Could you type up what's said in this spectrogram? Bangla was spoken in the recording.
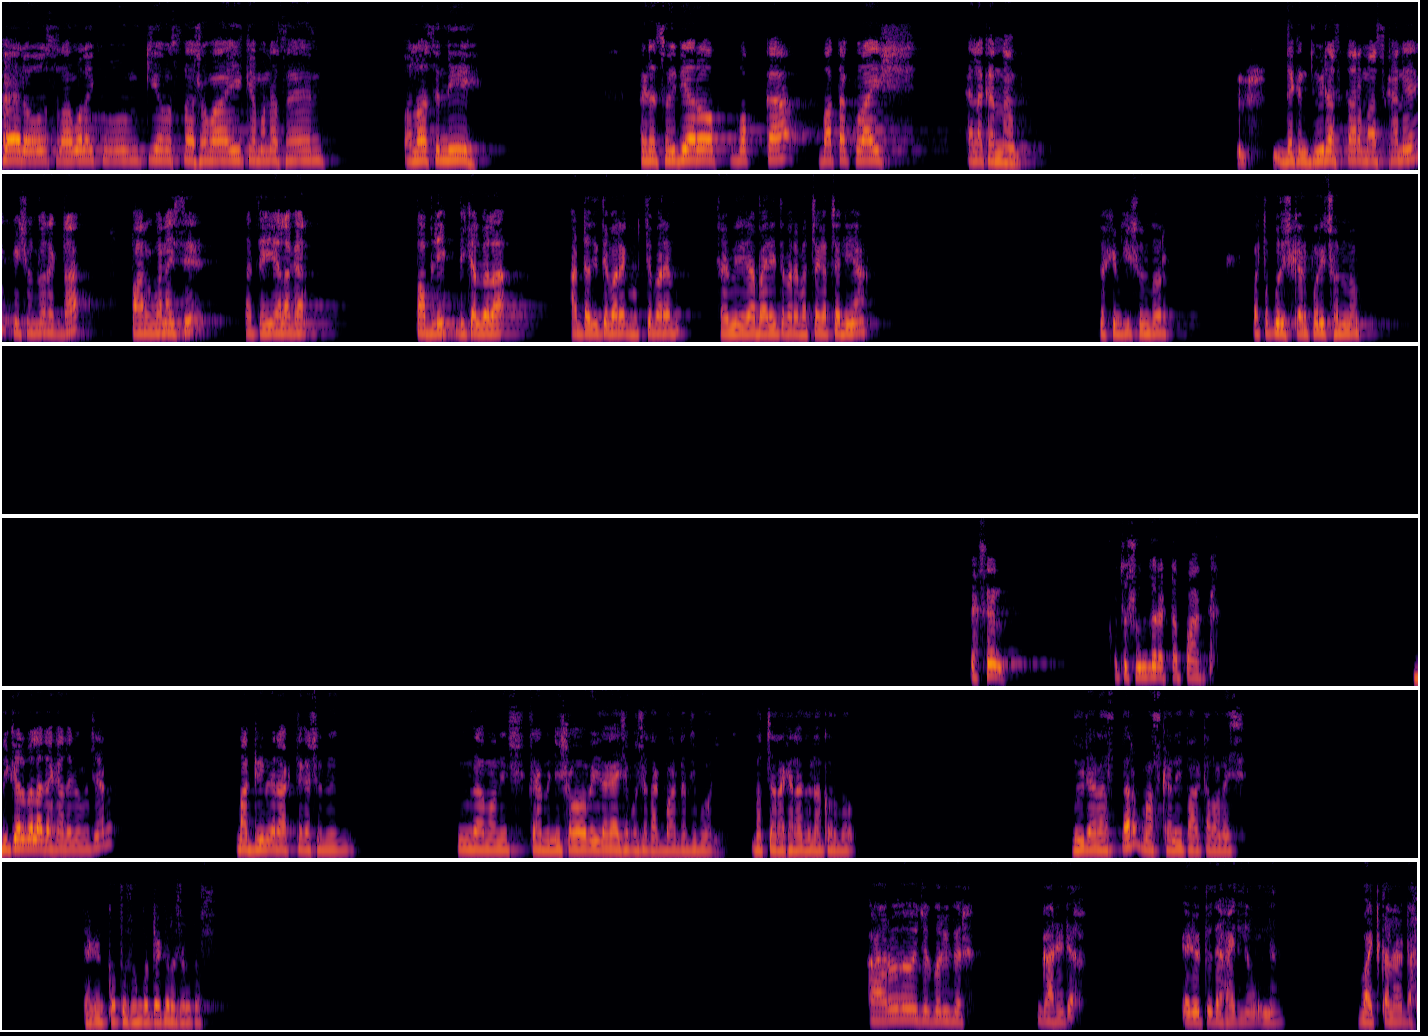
হ্যালো সালাম আলাইকুম কি অবস্থা সবাই? কেমন আছেন? ভালো আছেন নি? এটা সৌদি আরব, মক্কা, বাতা কুরাইশ এলাকার নাম। দেখেন, দুই রাস্তার মাঝখানে কি সুন্দর একটা পার্ক বানাইছে। তাতে এই এলাকার পাবলিক বিকালবেলা আড্ডা দিতে পারে, ঘুরতে পারে ফ্যামিলিরা বাইরে যেতে পারে বাচ্চা কাচ্চা নিয়ে। দেখেন কি সুন্দর এত পরিষ্কার পরিচ্ছন্ন। দেখছেন কত সুন্দর একটা পার্ক। বিকাল বেলা দেখা যাবে বুঝছেন? মাগরিবের আগ থেকে শুরু। পুরা মানুষ ফ্যামিলি সব এই জায়গায় এসে বসে থাকব, আড্ডা দিব, বাচ্চারা খেলাধুলা করব। দুইটা রাস্তার মাঝখানে পার্কটা বানাইছে। দেখেন কত সুন্দর ডেকোরেশন করছে। আর ওই যে গরিবের গাড়িটা এটা একটু দেখাই দিলাম হোয়াইট কালারটা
